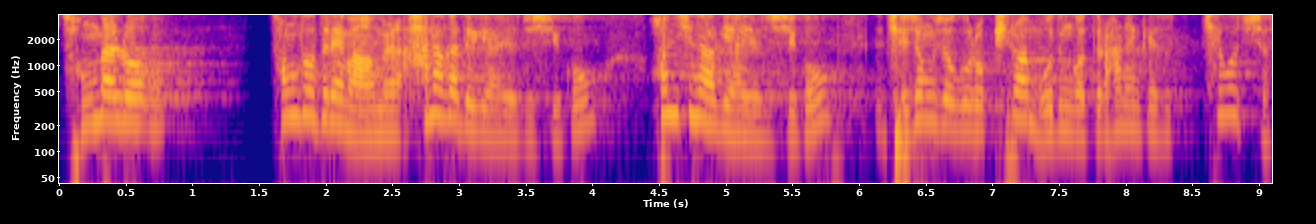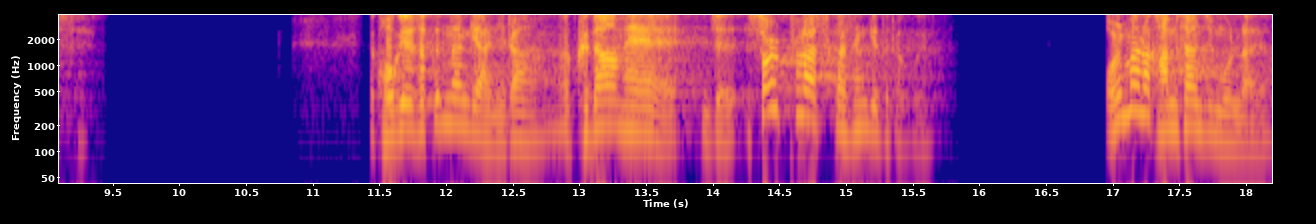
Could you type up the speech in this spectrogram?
정말로 성도들의 마음을 하나가 되게 하여 주시고 헌신하게 하여 주시고 재정적으로 필요한 모든 것들을 하나님께서 채워 주셨어요. 거기에서 끝난 게 아니라 그 다음 해 이제 썰플러스가 생기더라고요. 얼마나 감사한지 몰라요.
